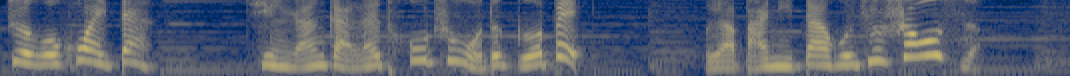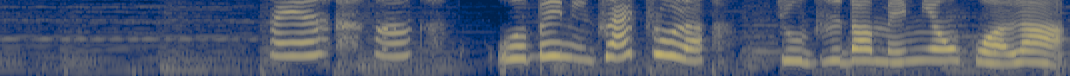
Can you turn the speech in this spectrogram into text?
这个坏蛋，竟然敢来偷吃我的隔贝！”我要把你带回去烧死！哎呀，嗯，我被你抓住了，就知道没命活了。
